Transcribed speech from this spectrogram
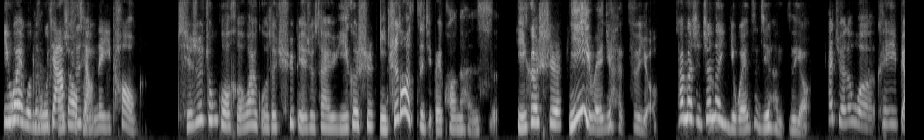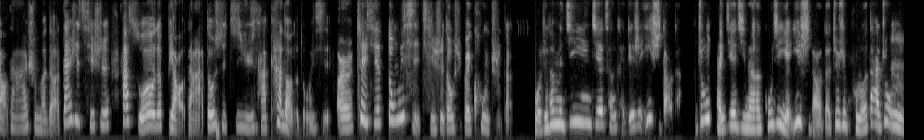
因为儒家思想那一套嘛。其实中国和外国的区别就在于，一个是你知道自己被框得很死，一个是你以为你很自由。他们是真的以为自己很自由，他觉得我可以表达什么的，但是其实他所有的表达都是基于他看到的东西，而这些东西其实都是被控制的。我觉得他们精英阶层肯定是意识到的，中产阶级呢估计也意识到的，就是普罗大众，嗯，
